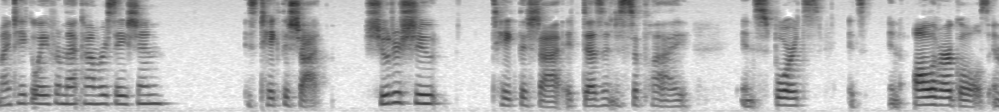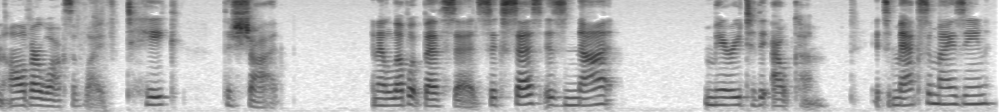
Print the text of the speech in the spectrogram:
My takeaway from that conversation is take the shot. Shoot or shoot, take the shot. It doesn't just apply in sports, in all of our goals, in all of our walks of life. Take the shot. And I love what Beth said success is not married to the outcome, it's maximizing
